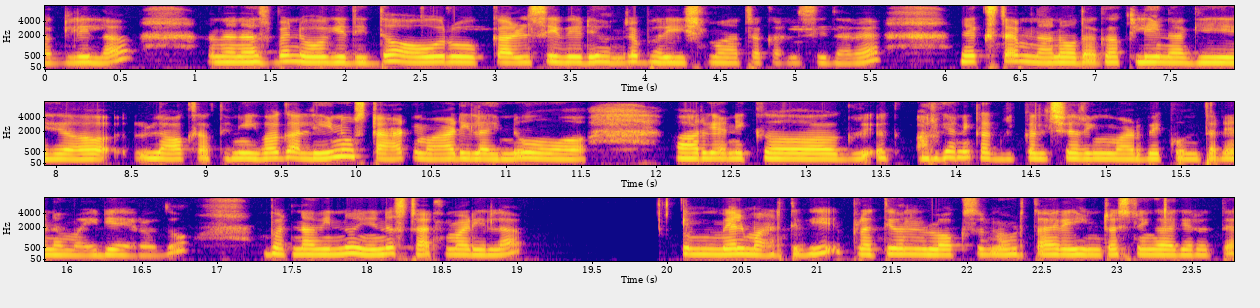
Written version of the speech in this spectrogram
ಆಗಲಿಲ್ಲ. ನನ್ನ ಹಸ್ಬೆಂಡ್ ಹೋಗಿದ್ದಿದ್ದು, ಅವರು ಕಳಿಸಿ ವಿಡಿಯೋ ಅಂದರೆ ಬರೀ ಇಷ್ಟು ಮಾತ್ರ ಕಳಿಸಿದ್ದಾರೆ ನೆಕ್ಸ್ಟ್ ಟೈಮ್ ನಾನು ಹೋದಾಗ ಕ್ಲೀನಾಗಿ ಲಾಕ್ಸ್ ಹಾಕ್ತೀನಿ. ಇವಾಗ ಅಲ್ಲೇನು ಸ್ಟಾರ್ಟ್ ಮಾಡಿಲ್ಲ, ಇನ್ನೂ ಆರ್ಗ್ಯಾನಿಕ್ ಆರ್ಗ್ಯಾನಿಕ್ ಅಗ್ರಿಕಲ್ಚರಿಂಗ್ ಮಾಡಬೇಕು ಅಂತಲೇ ನಮ್ಮ ಐಡಿಯಾ ಇರೋದು. ಬಟ್ ನಾವಿನ್ನೂ ಏನೂ ಸ್ಟಾರ್ಟ್ ಮಾಡಿಲ್ಲ. ಇನ್ಮೇಲೆ ಮಾಡ್ತೀವಿ. ಪ್ರತಿಯೊಂದು ವ್ಲಾಗ್ಸು ನೋಡ್ತಾ ಇರಿ ಇಂಟ್ರೆಸ್ಟಿಂಗ್ ಆಗಿರುತ್ತೆ.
